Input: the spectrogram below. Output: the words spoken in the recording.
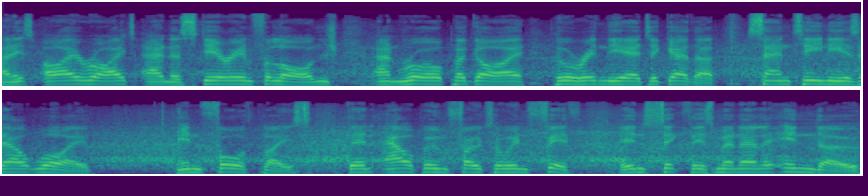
and it's Aye Right and Asterion Forlonge and Royal Pagaille who are in the air together. Santini is out wide in fourth place. Then Al Boum Photo in fifth. In sixth is Minella Indo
